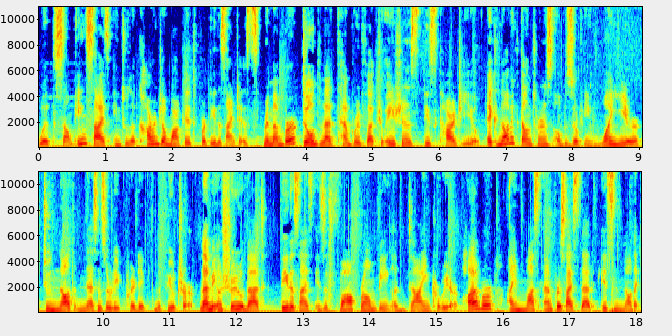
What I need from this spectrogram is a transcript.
with some insights into the current job market for data scientists. Remember, don't let temporary fluctuations discourage you. Economic downturns observed in one year do not necessarily predict the future. Let me assure you that data science is far from being a dying career. However, I must emphasize that it's not an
